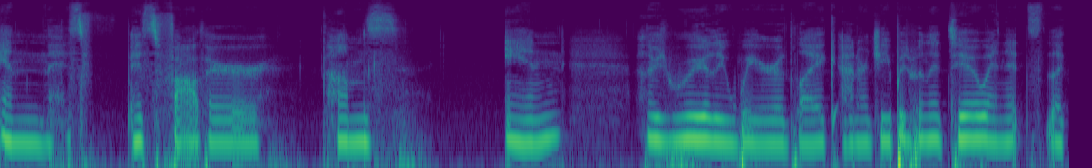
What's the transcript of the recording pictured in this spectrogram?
and his his father comes in. And there's really weird like energy between the two, and it's like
